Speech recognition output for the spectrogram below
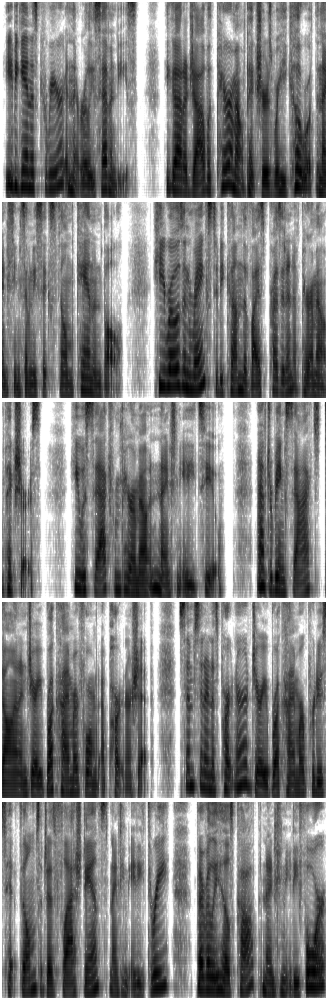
He began his career in the early 70s. He got a job with Paramount Pictures where he co wrote the 1976 film Cannonball. He rose in ranks to become the vice president of Paramount Pictures. He was sacked from Paramount in 1982. After being sacked, Don and Jerry Bruckheimer formed a partnership. Simpson and his partner, Jerry Bruckheimer, produced hit films such as Flashdance, 1983, Beverly Hills Cop, 1984,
